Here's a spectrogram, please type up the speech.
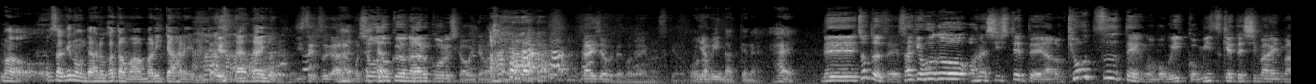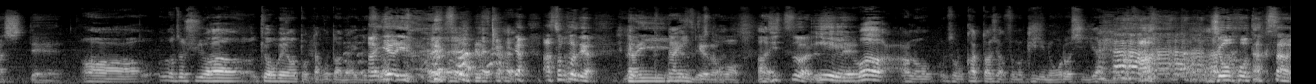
まあお酒飲んではる方もあんまりいてはれへんみたいな。だ 大丈夫自節がもう消毒用のアルコールしか置いてません 大丈夫でございますけど。おいや飲みになってない。はい。でちょっとですね先ほどお話ししててあの共通点を僕一個見つけてしまいまして。ああ私は教鞭を取ったことはないですあいやいやえそうですか。いやあそこではないんないんですけども。はい。実はですね。家はあのそのカッターシャツの生地の卸じゃない情報たくさん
